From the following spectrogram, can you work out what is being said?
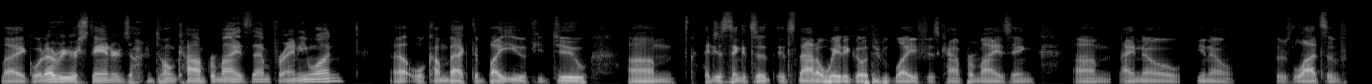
Like whatever your standards are, don't compromise them for anyone. Uh, will come back to bite you if you do. Um, I just think it's a it's not a way to go through life is compromising. Um, I know, you know, there's lots of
